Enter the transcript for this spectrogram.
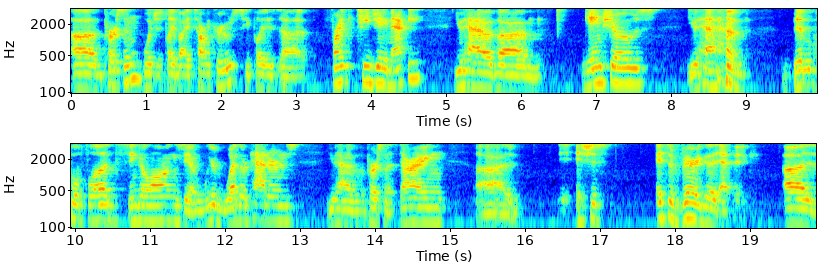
uh, person, which is played by Tom Cruise. He plays uh, Frank T.J. Mackey. You have um, game shows. You have biblical floods, sing-alongs. You have weird weather patterns. You have a person that's dying. Uh, it's just, it's a very good epic. Uh,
